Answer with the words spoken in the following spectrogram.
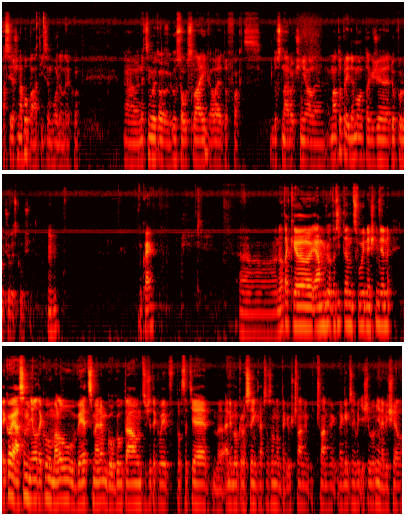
asi až na popátý jsem ho dal jako. Uh, nechci mluvit to jako Souls-like, ale je to fakt dost náročný, ale má to prý demo, takže doporučuji vyzkoušet. Mhm. OK. Uh, no tak uh, já můžu otevřít ten svůj dnešní den. Jako já jsem měl takovou malou věc jménem GoGo Town, což je takový v podstatě eh, Animal Crossing, napsal jsem tam taky už článek, článek na Gamesech, ještě podle mě nevyšel. Uh,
